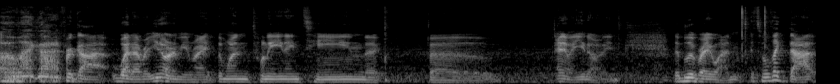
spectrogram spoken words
Oh my god, I forgot. Whatever. You know what I mean, right? The one 2019, the, the... Anyway, you know what I mean. The blueberry one. It smells like that,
